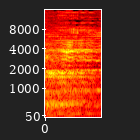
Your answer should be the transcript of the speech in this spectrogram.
Yeah.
